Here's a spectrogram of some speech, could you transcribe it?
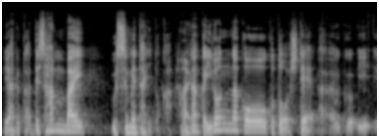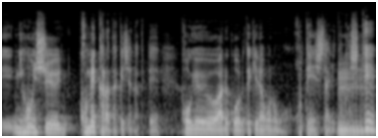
やるか。で3倍薄めたりとかはい。なんかいろんなこうことをして日本酒米からだけじゃなくて工業用アルコール的なものも補填したりとかして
